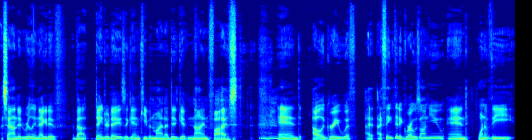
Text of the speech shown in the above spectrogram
I sounded really negative about Danger Days. Again, keep in mind I did give nine fives. Mhm. And I'll agree with I, I think that it grows on you. And one of the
